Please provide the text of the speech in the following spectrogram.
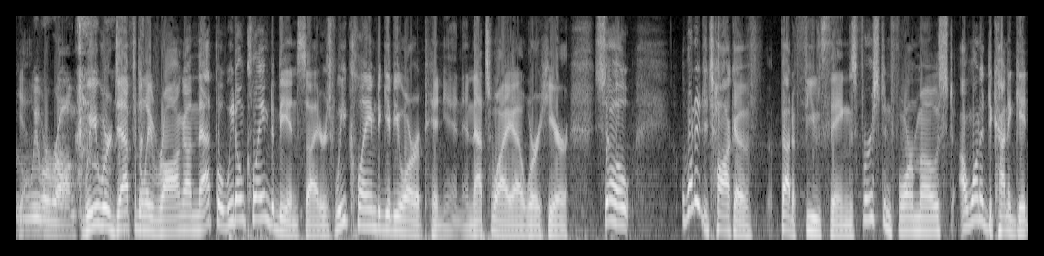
Yeah. We were wrong. we were definitely wrong on that, but we don't claim to be insiders. We claim to give you our opinion, and that's why uh, we're here. So, I wanted to talk of about a few things. First and foremost, I wanted to kind of get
